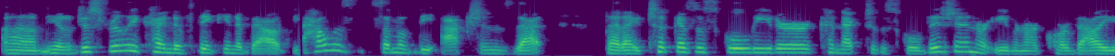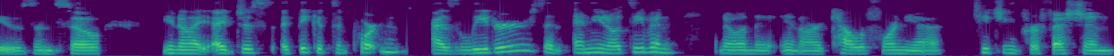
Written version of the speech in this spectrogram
Um, you know, just really kind of thinking about how was some of the actions that that I took as a school leader connect to the school vision or even our core values. And so you know, I, I, just I think it's important as leaders, and and you know, it's even you know in the in our California teaching profession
